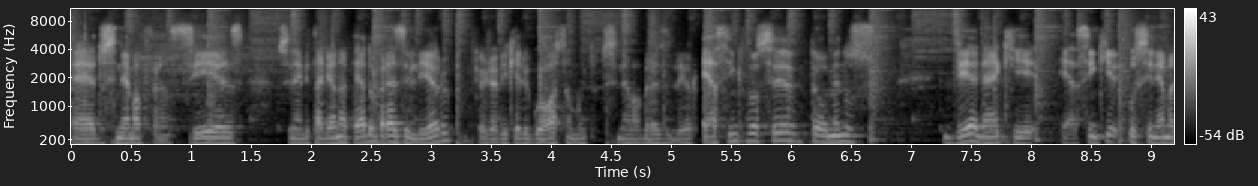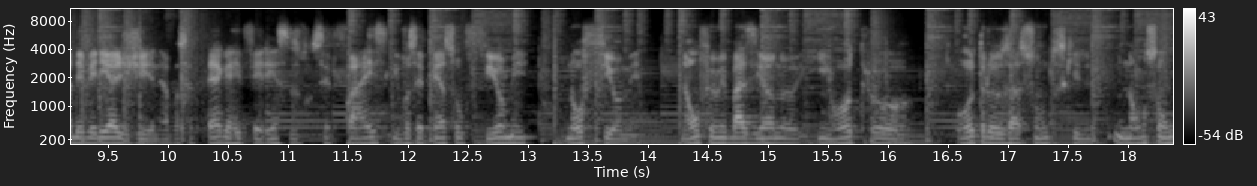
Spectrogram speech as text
é, do cinema francês, do cinema italiano, até do brasileiro, que eu já vi que ele gosta muito do cinema brasileiro. É assim que você, pelo menos, vê, né, que é assim que o cinema deveria agir, né? Você pega referências, você faz e você pensa o filme no filme, não o filme baseando em outro, outros assuntos que não são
